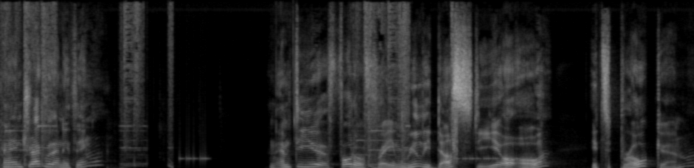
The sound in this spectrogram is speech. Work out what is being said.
Can I interact with anything? An empty photo frame, really dusty. Uh oh, it's broken.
